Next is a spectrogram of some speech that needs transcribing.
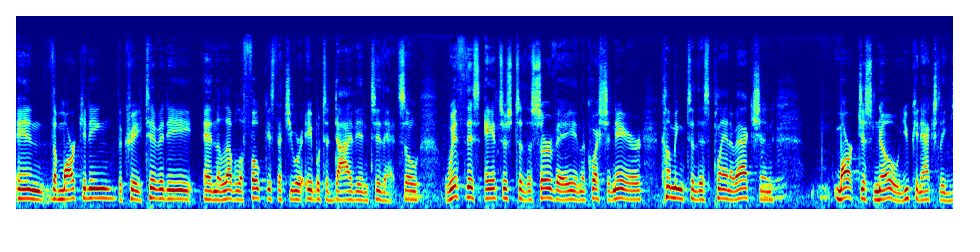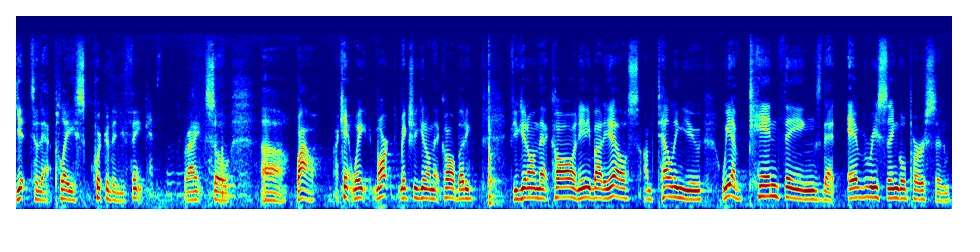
And the marketing, the creativity, and the level of focus that you were able to dive into that. So, with this answers to the survey and the questionnaire coming to this plan of action, mm-hmm. Mark, just know you can actually get to that place quicker than you think. Absolutely. Right? So, uh, wow, I can't wait. Mark, make sure you get on that call, buddy. If you get on that call and anybody else, I'm telling you, we have 10 things that every single person,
